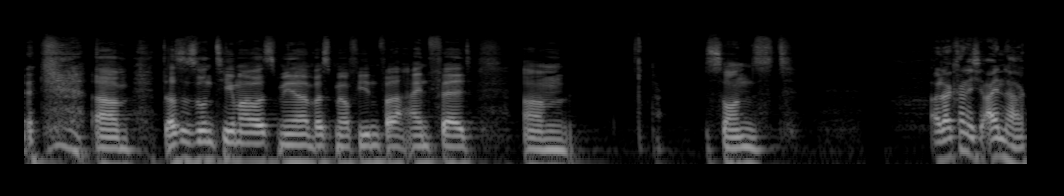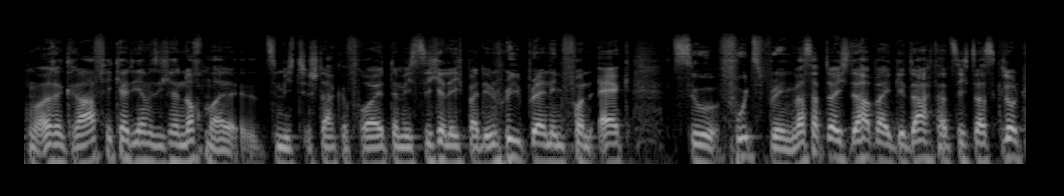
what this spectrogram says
ähm, das ist so ein Thema, was mir was mir auf jeden Fall einfällt. Ähm, sonst aber da kann ich einhaken. Eure Grafiker, die haben sich ja nochmal ziemlich stark gefreut, nämlich sicherlich bei dem Rebranding von Egg zu Foodspring. Was habt ihr euch dabei gedacht? Hat sich das gelohnt?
